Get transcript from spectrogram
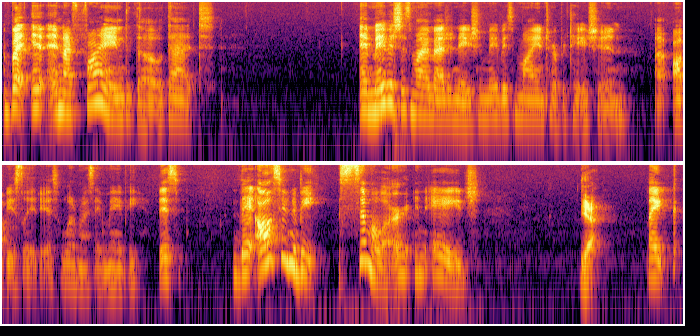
but and- and I find though that, and maybe it's just my imagination, maybe it's my interpretation. Uh, obviously, it is. What am I saying? Maybe this. They all seem to be similar in age. Yeah. Like,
